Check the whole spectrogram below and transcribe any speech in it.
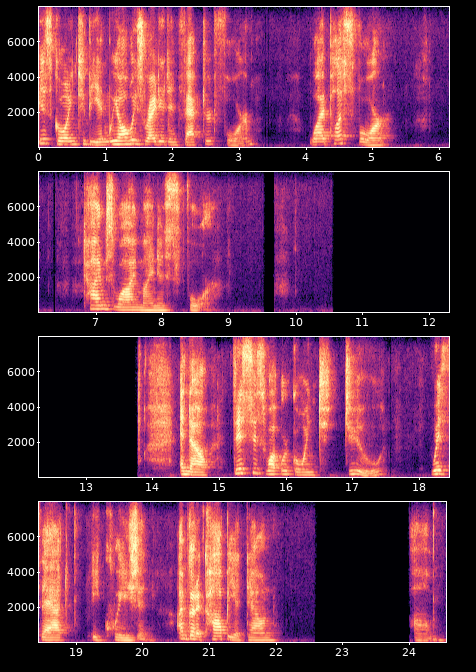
is going to be, and we always write it in factored form, y plus 4 times y minus 4. And now this is what we're going to do with that equation. I'm going to copy it down um,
